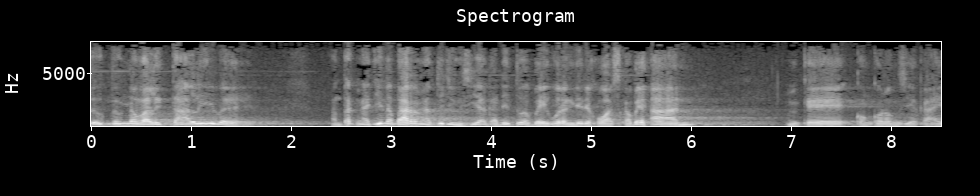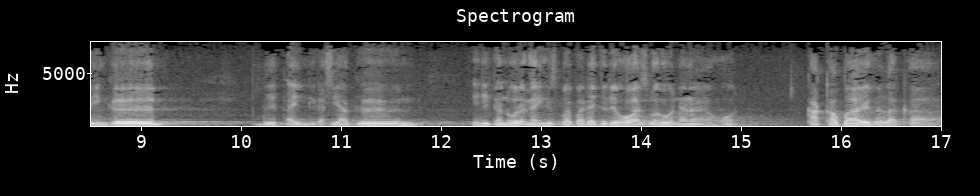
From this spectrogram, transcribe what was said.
Tungtung na balik tali be hantak ngajina bareng atuh jeung sia ka ditu bae urang jadi khawas kabehan. Engke kongkorong sia ka aingkeun duit aing dikasihakeun. Jadi kan urang aing geus pada jadi khawas baheuna naon? Kakak bae heula ka.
